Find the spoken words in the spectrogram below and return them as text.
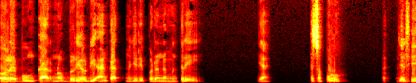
Oleh Bung Karno beliau diangkat menjadi Perdana Menteri ya ke-10. Jadi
